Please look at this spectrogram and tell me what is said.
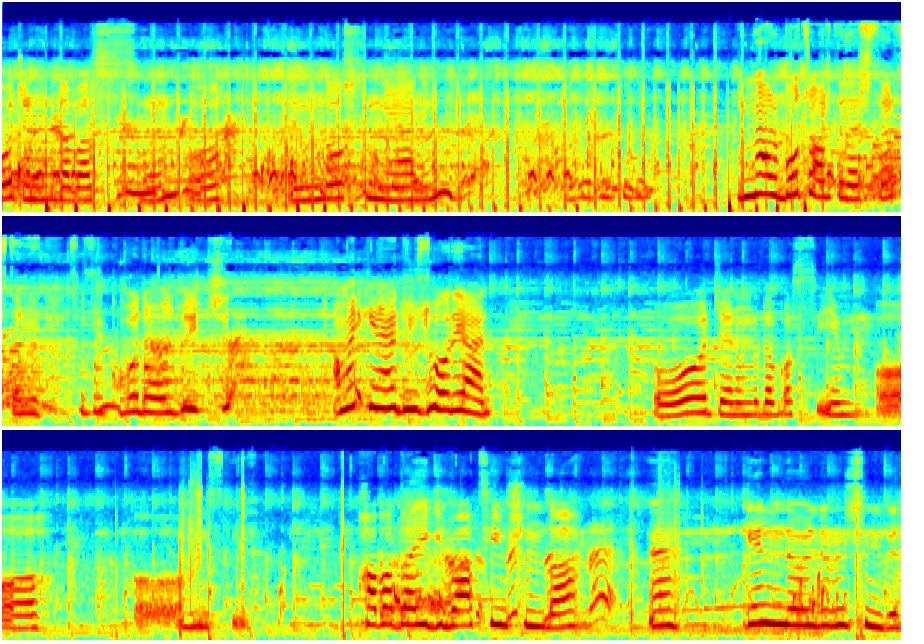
O canımı da bassın. O yanında olsun ya değil mi? Bunlar bot arkadaşlar. Tabi sıfır kupada olduğu için. Ama yine de zor yani. Oo canımı da basayım. Oh. Oh mis gibi. Kabadayı gibi atayım şunu da. Heh. Gelin de öldürün şimdi.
